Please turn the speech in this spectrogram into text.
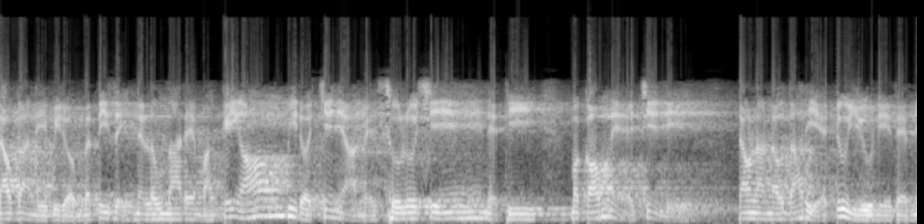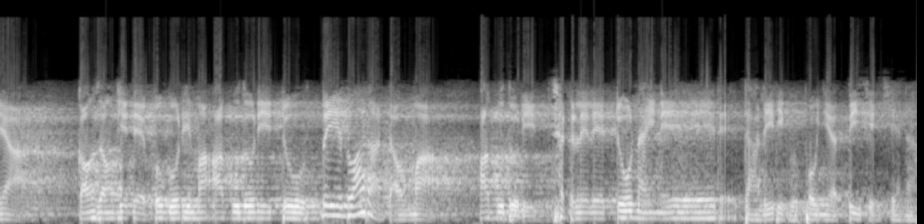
နောက်ကနေပြီးတော့မသိစိတ်နှလုံးသားထဲမှာကိန်းအောင်ပြီးတော့ကျင့်ကြမယ်ဆိုလို့ရှိရင်တဲ့ဒီမကောင်းတဲ့အကျင့်တွေနောင်လာနောက်သားတွေအတူယူနေတယ်မြကောင်းဆောင်ဖြစ်တဲ့ပုဂ္ဂိုလ်တွေမှာအကုသိုလ်တွေတိုးသေသွားတာတောင်မှ အကုသိုလ်တွေဆက်တလဲလဲတိုးနိုင်တယ်တဲ့ဒါလေးတွေကိုဘုန်းကြီးကသိစေချင်တာ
